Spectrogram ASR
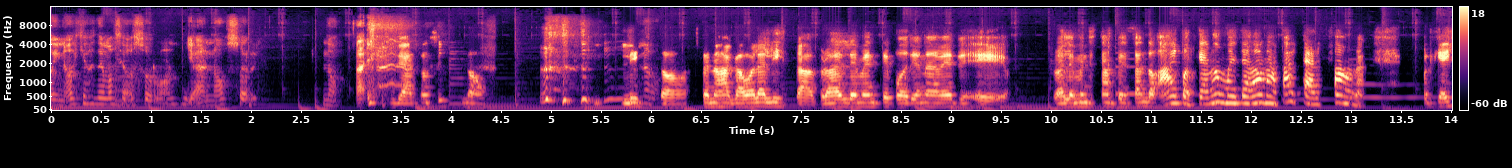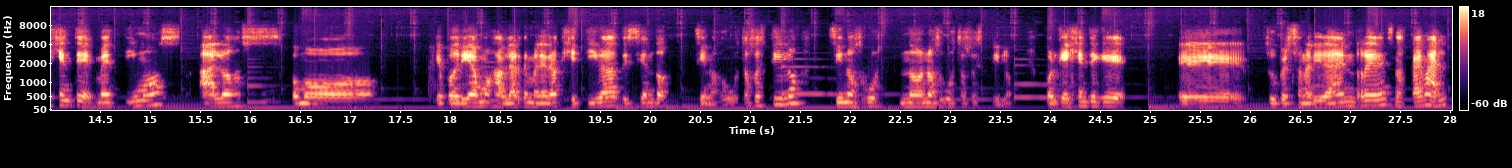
ay, no, es que es demasiado zorrón. Ya, no, sorry. No. Ay, Ya, entonces, no. Listo, se nos acabó la lista. Probablemente podrían haber, eh, probablemente están pensando, ay, ¿por qué no metieron a tal persona? Porque hay gente, metimos a los como que podríamos hablar de manera objetiva diciendo si nos gusta su estilo, si nos gus- no nos gusta su estilo. Porque hay gente que eh, su personalidad en redes nos cae mal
